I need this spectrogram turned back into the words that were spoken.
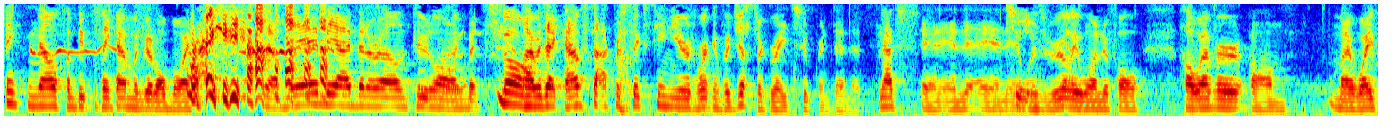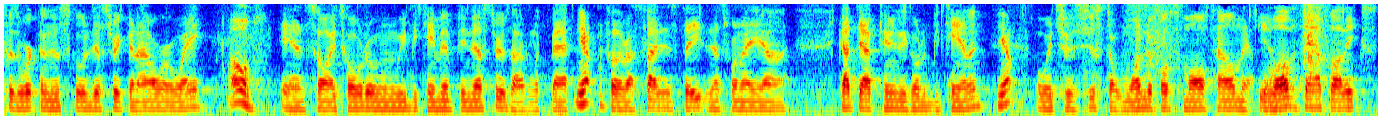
think now some people think I'm a good old boy. Right. Yeah. Yeah, maybe I've been around too long, but No. I was at Comstock for 16 years, working for just a great superintendent That's and and, and Key. it was really wonderful. However, um, my wife was working in the school district an hour away, oh and so I told her when we became empty nesters, I would look back Yep. for the rest side of the state, and that's when I uh, got the opportunity to go to Buchanan, Yep. which is just a wonderful small town that Yeah. loves athletics.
